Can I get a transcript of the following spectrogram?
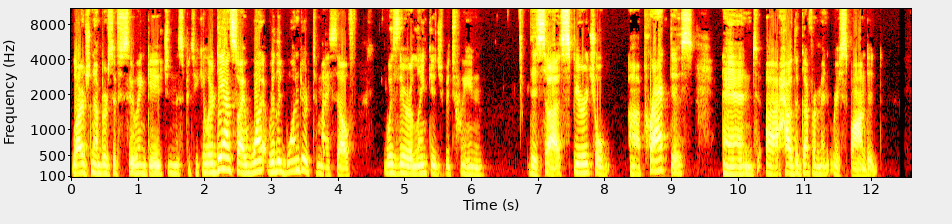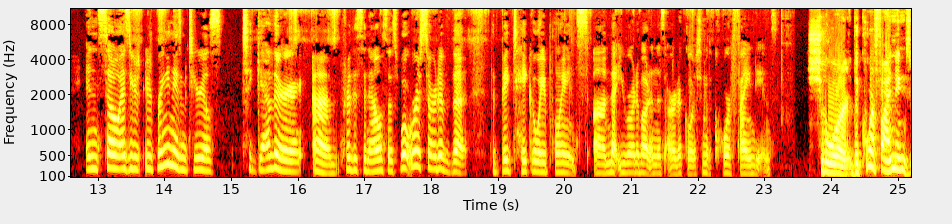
large numbers of Sioux engaged in this particular dance. So I wa- really wondered to myself, was there a linkage between this uh, spiritual uh, practice and uh, how the government responded? And so, as you're, you're bringing these materials together um, for this analysis, what were sort of the the big takeaway points um, that you wrote about in this article, or some of the core findings? Sure, the core findings,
